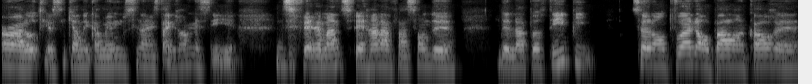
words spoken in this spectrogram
un à l'autre, il y qu'il y en a quand même aussi dans Instagram, mais c'est différemment différent la façon de, l'apporter. Puis, selon toi, là, on parle encore, euh,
